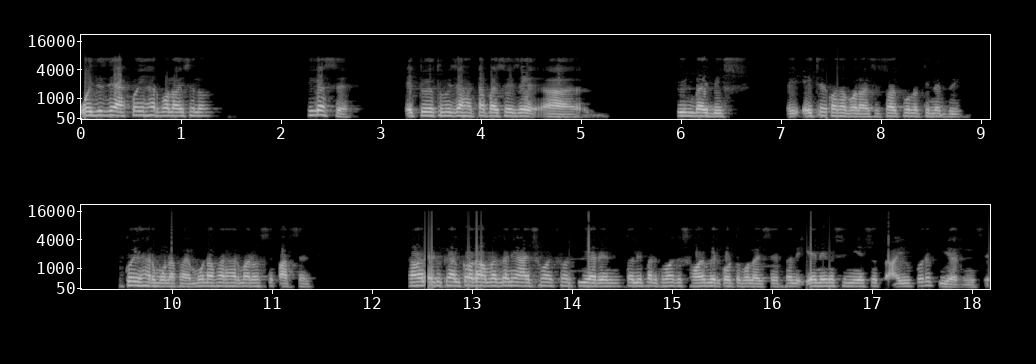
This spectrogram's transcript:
ওই যে, যে একই হার বলা হয়েছিল। ঠিক আছে? একটু তুমি যে হারটা পাইছো যে আ ৩/২০ এই এইটার কথা বলা হয়েছে ছয় পূর্ণ ৩ এর ২। একই হার মুনাফায়। মুনাফার হার মানে হচ্ছে পার্সেন্ট। তাহলে একটু খেয়াল করো, আমরা জানি I সমান সমান PRN তাহলে এবার তোমাকে সময় বের করতে বলা হয়েছে। তাহলে N এ পাশে নিয়ে এসো I উপরে PR নিচে।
